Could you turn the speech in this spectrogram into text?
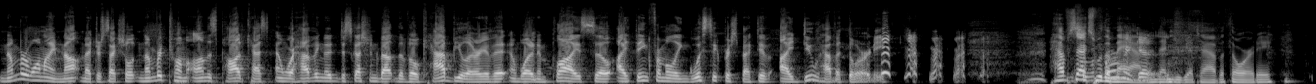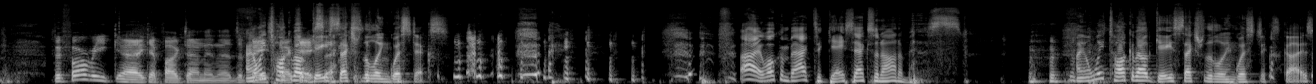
number one, I'm not metrosexual. Number two, I'm on this podcast and we're having a discussion about the vocabulary of it and what it implies. So I think from a linguistic perspective, I do have authority. Have So sex with a man, get- and then you get to have authority. before we uh, get bogged down in the debate, I only talk about gay sex- sex with the linguistics. Hi, welcome back to Gay Sex Anonymous. I only talk about gay sex for the linguistics, guys.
